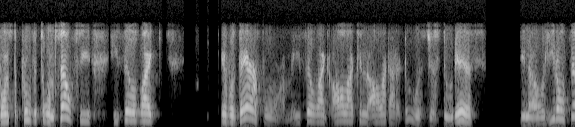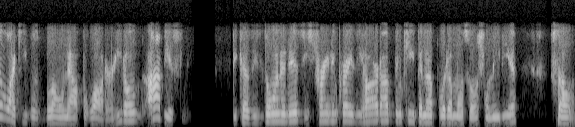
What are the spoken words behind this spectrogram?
wants to prove it to himself. He he feels like it was there for him. He feels like all I can all I gotta do is just do this. You know, he don't feel like he was blown out the water. He don't obviously because he's going to this. He's training crazy hard. I've been keeping up with him on social media, so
